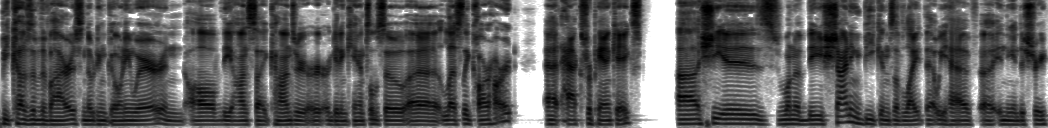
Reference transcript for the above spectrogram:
because of the virus. And nobody can go anywhere, and all of the on-site cons are, are, are getting canceled. So uh, Lesley Carhart at Hacks for Pancakes, uh, she is one of the shining beacons of light that we have uh, in the industry,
